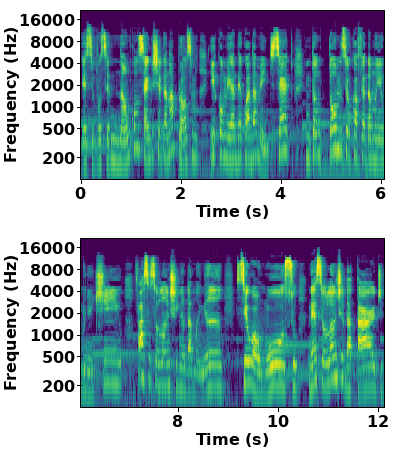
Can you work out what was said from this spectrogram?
é se você não consegue chegar na próxima e comer adequadamente, certo? Então tome seu café da manhã bonitinho, faça seu lanchinho da manhã, seu almoço, né, seu lanche da tarde,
